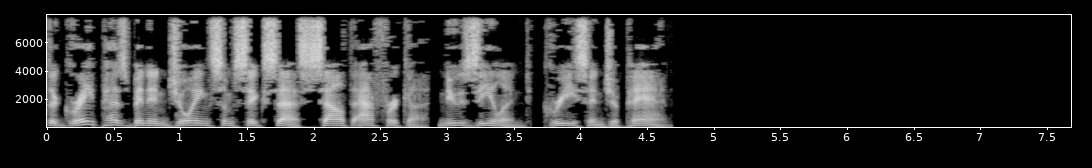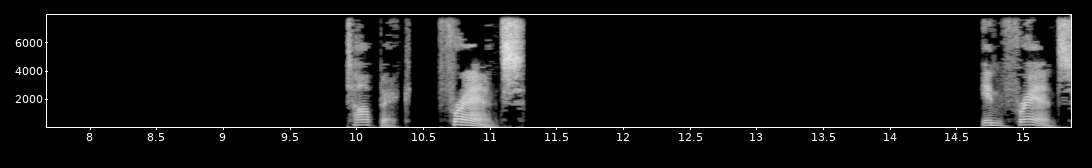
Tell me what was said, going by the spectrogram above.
The grape has been enjoying some success South Africa, New Zealand, Greece and Japan. France In France,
